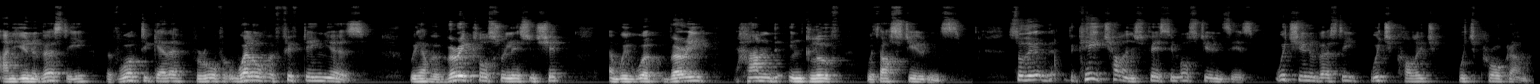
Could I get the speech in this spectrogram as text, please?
and university have worked together for over, well over 15 years. We have a very close relationship and we work very hand in glove with our students. So the, the key challenge facing most students is which university, which college, which programme.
